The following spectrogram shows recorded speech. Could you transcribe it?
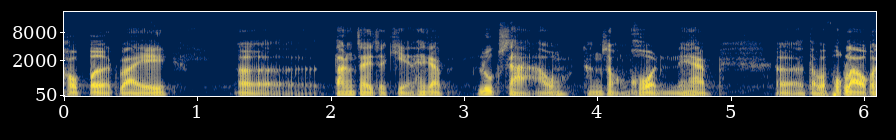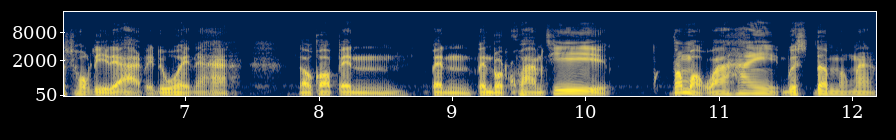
เขาเปิดไว้ตั้งใจจะเขียนให้กับลูกสาวทั้งสองคนนะครับแต่ว่าพวกเราก็โชคดีได้อ่านไปด้วยนะฮะแล้วก็เป็น เป็นเป็นบทความที่ต้องบอกว่าให้ wisdom มาก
